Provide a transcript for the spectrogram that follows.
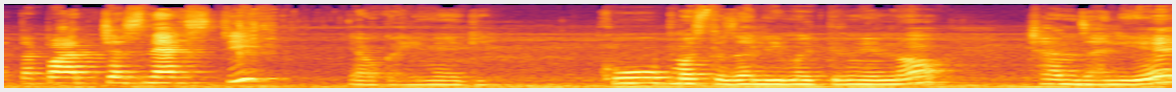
आता पाचच्या स्नॅक्सची याव का ही मॅगी? खूप मस्त झाली मैत्रिणींनो. छान झाली आहे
